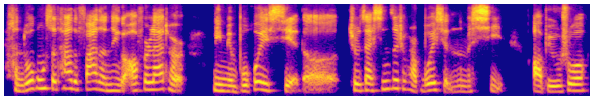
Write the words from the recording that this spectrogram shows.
很多公司它的发的那个 offer letter 里面不会写的，就是在薪资这块不会写的那么细啊。比如说，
